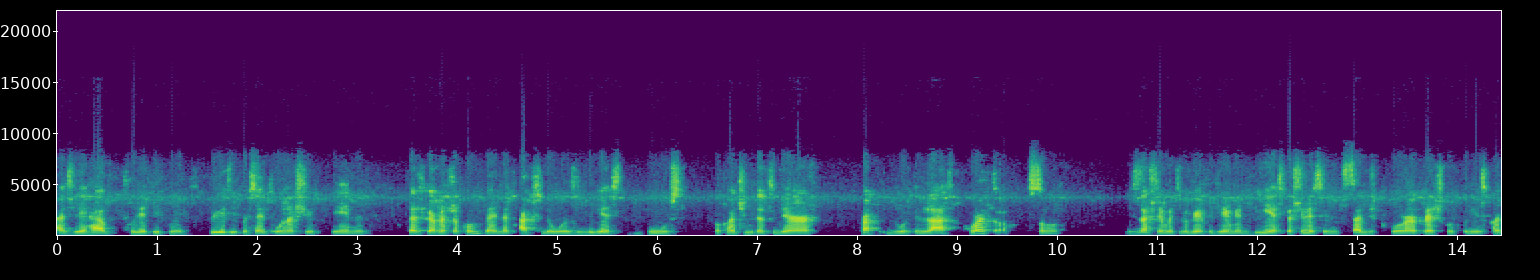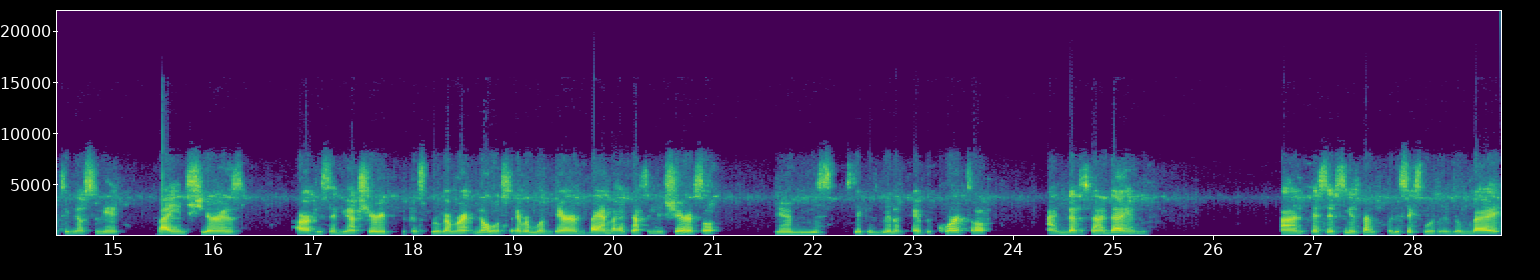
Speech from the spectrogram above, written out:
as they have 23.30% ownership in that financial company that actually was the biggest boost or contributor to their profit growth in the last quarter. So this is actually going to be great for JMMB, especially since Sagicor financial company is continuously buying shares or he said, you know, share purchase program right now. So every month they're buying back constantly shares. So JMMB's stake is going up every quarter and that is kind of dying. And SFC is planning for the six months into by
